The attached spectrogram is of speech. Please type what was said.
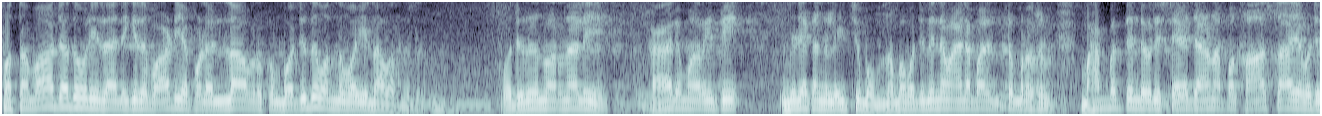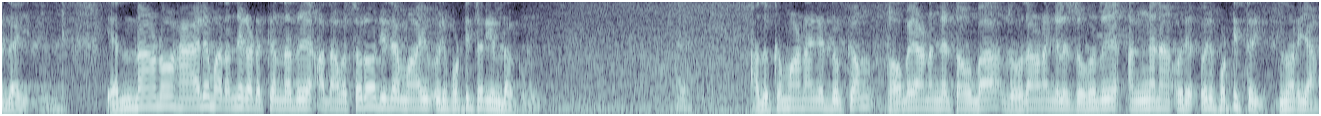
ഫത്തവാജതൂരി ഇതാലേക്ക് ഇത് പാടിയപ്പോൾ എല്ലാവർക്കും വജുത് വന്നുപോയി എന്നാണ് പറഞ്ഞത് വജുത് എന്ന് പറഞ്ഞാൽ ഹാല് മാറിയിട്ട് ഇതിലേക്ക് അങ്ങ് ലയിച്ചു പോകും നമ്മൾ വജുദിൻ്റെ മാന പലട്ടും പ്രശ്നം മഹബത്തിൻ്റെ ഒരു സ്റ്റേജാണ് അപ്പോൾ ഖാസായ വജുതായി എന്താണോ ഹാല് മറഞ്ഞു കിടക്കുന്നത് അത് അവസരോചിതമായി ഒരു പൊട്ടിത്തെറി ഉണ്ടാക്കും ആ ദുഃഖമാണെങ്കിൽ ദുഃഖം തോബയാണെങ്കിൽ തോബ സുഹൃതാണെങ്കിൽ സുഹൃത് അങ്ങനെ ഒരു ഒരു പൊട്ടിത്തെറി എന്ന് പറയാം.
